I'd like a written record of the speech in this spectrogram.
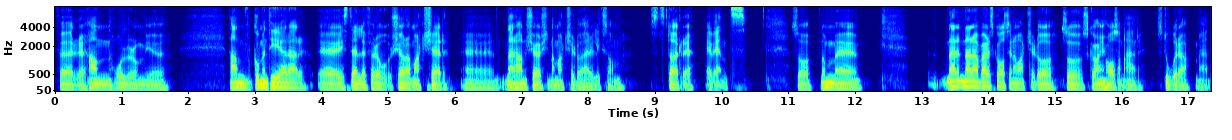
För han håller dem ju han kommenterar eh, istället för att köra matcher. Eh, när han kör sina matcher då är det liksom större events. Så de, eh, när, när han väl ska ha sina matcher då så ska han ju ha sådana här stora med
